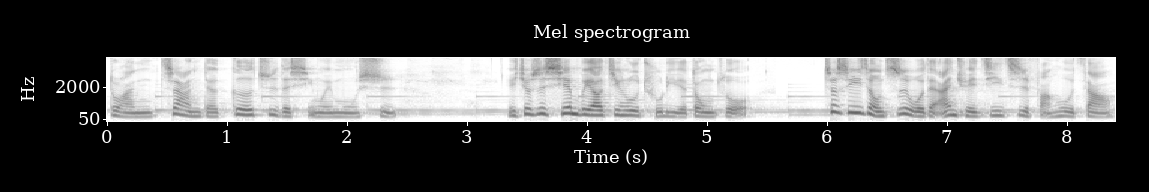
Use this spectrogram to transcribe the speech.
短暂的搁置的行为模式。”也就是先不要进入处理的动作，这是一种自我的安全机制防护罩，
